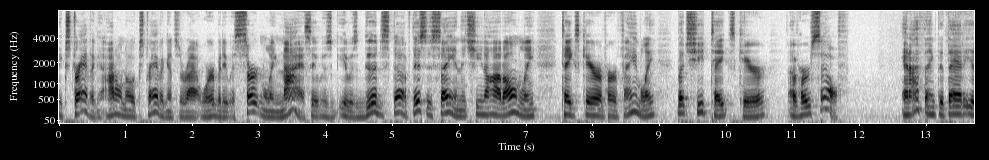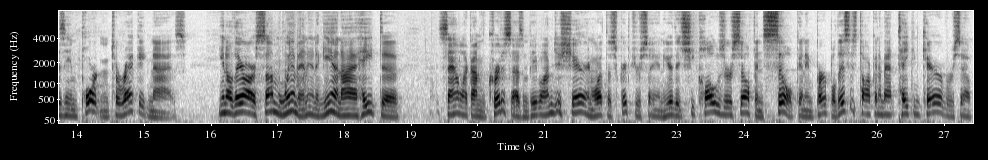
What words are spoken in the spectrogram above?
extravagant. I don't know extravagance is the right word, but it was certainly nice. It was it was good stuff. This is saying that she not only takes care of her family, but she takes care of herself. And I think that that is important to recognize. You know, there are some women, and again, I hate to sound like I'm criticizing people. I'm just sharing what the scripture's saying here that she clothes herself in silk and in purple. This is talking about taking care of herself,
